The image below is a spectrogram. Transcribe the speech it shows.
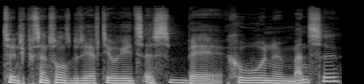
20% van ons bedrijf theoretisch is bij gewone mensen.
